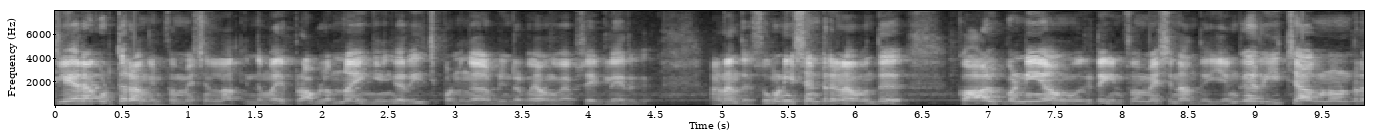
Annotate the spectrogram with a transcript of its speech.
கிளியராக கொடுத்துறாங்க இன்ஃபர்மேஷன்லாம் இந்த மாதிரி ப்ராப்ளம்னா இங்கே எங்கே ரீச் பண்ணுங்க அப்படின்ற மாதிரி அவங்க வெப்சைட்லேயே இருக்குது ஆனால் இந்த சோனி சென்டரை நான் வந்து கால் பண்ணி அவங்கக்கிட்ட இன்ஃபர்மேஷன் அந்த எங்கே ரீச் ஆகணுன்ற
